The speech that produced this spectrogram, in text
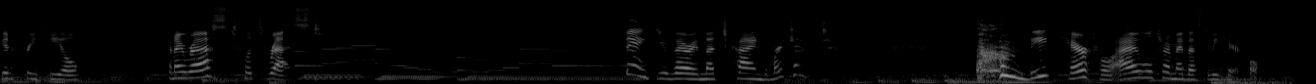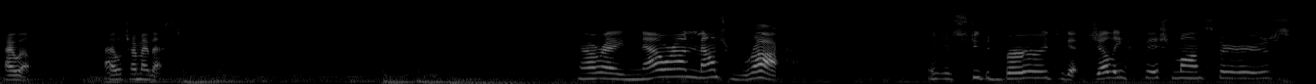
get a free heal. Can I rest? Let's rest. Thank you very much, kind merchant. be careful. I will try my best to be careful. I will. I will try my best. Alright, now we're on Mount Rock. Those are stupid birds. We got jellyfish monsters.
